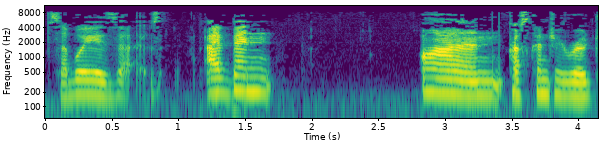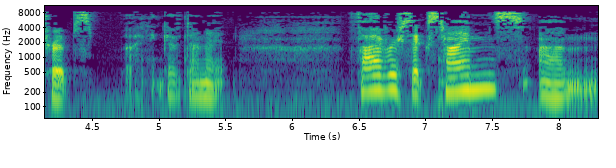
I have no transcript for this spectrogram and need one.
Subway is. Uh, I've been on cross country road trips. I think I've done it five or six times, um,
